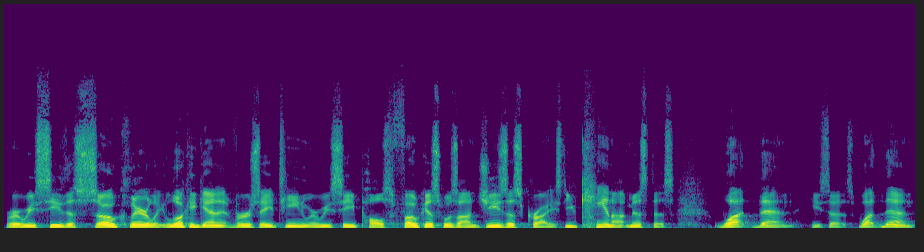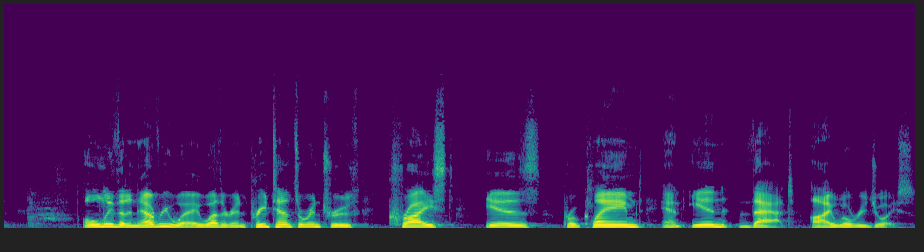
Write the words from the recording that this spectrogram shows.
where we see this so clearly. Look again at verse 18 where we see Paul's focus was on Jesus Christ. You cannot miss this. What then? He says. What then? Only that in every way, whether in pretense or in truth, Christ is proclaimed, and in that I will rejoice.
